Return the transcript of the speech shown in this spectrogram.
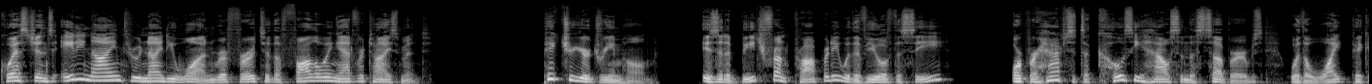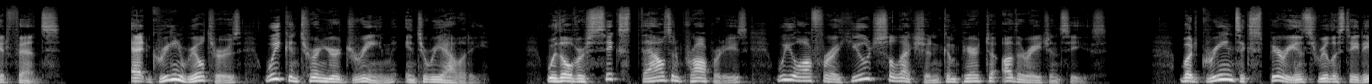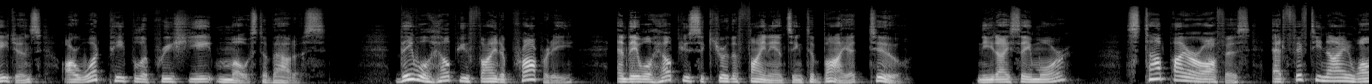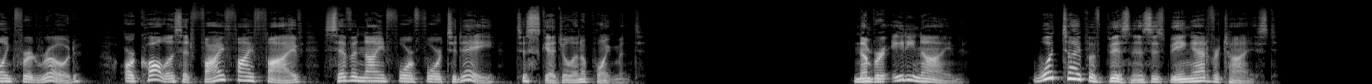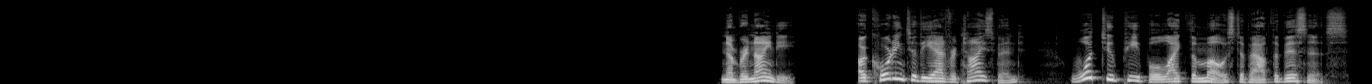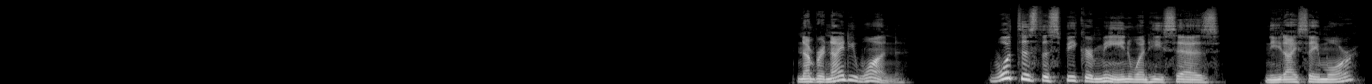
Questions 89 through 91 refer to the following advertisement. Picture your dream home. Is it a beachfront property with a view of the sea? Or perhaps it's a cozy house in the suburbs with a white picket fence. At Green Realtors, we can turn your dream into reality. With over 6,000 properties, we offer a huge selection compared to other agencies. But Green's experienced real estate agents are what people appreciate most about us. They will help you find a property and they will help you secure the financing to buy it too. Need I say more? Stop by our office at 59 Wallingford Road or call us at 555 7944 today to schedule an appointment. Number 89. What type of business is being advertised? Number 90. According to the advertisement, what do people like the most about the business? Number 91. What does the speaker mean when he says, Need I say more?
